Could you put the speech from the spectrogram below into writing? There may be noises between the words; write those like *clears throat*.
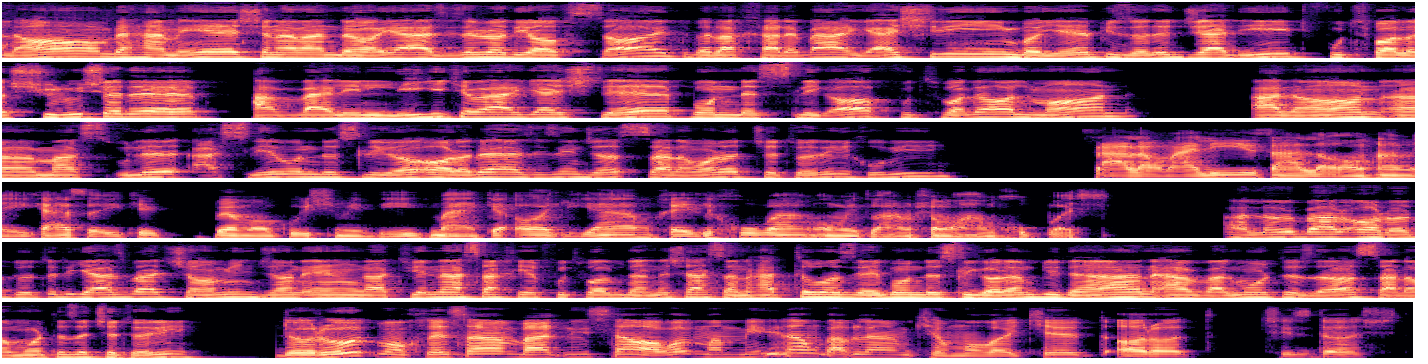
سلام به همه شنونده های عزیز رادیو آف ساید بالاخره برگشتیم با یه اپیزود جدید. فوتبال شروع شده. اولین لیگی که برگشته بوندسلیگا فوتبال آلمان. الان مسئول اصلی بوندسلیگا آراد عزیز اینجا سلام آراد چطوری؟ خوبی؟ سلام علی سلام همه کسایی که به ما گوش می‌دید. من که عالیم خیلی خوبم. امیدوارم شما هم خوب باشید. علاوه بر آراد دو تا دیگه از بچه هم اینجان انقدر توی نسخی فوتبال بودن نشستن. حتی بازی بوندسلیگا هم دیدن. اول مرتزا سلام مرتزا چطوری؟ درود مخلصم. بد نیستم. آقا من می‌دیدم قبلا که موقعی که آراد چیز داشت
